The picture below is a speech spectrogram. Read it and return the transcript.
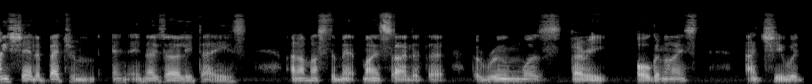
we shared a bedroom in, in those early days, and I must admit, my side of the, the room was very organized, and she would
